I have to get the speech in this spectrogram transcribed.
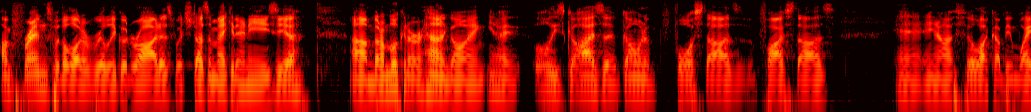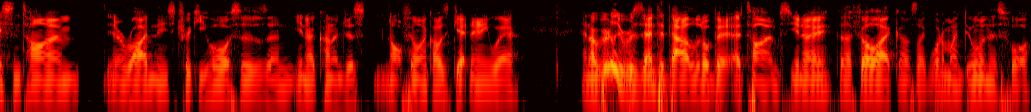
I'm friends with a lot of really good riders, which doesn't make it any easier. Um, but I'm looking around going, you know, all these guys are going to four stars, five stars, and you know, I feel like I've been wasting time you know, riding these tricky horses and, you know, kind of just not feeling like I was getting anywhere. And I really resented that a little bit at times, you know, because I felt like I was like, what am I doing this for?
